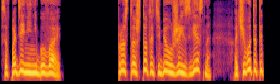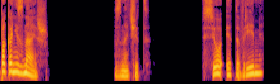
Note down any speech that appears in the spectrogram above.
Совпадений не бывает. Просто что-то тебе уже известно, а чего-то ты пока не знаешь. Значит, все это время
